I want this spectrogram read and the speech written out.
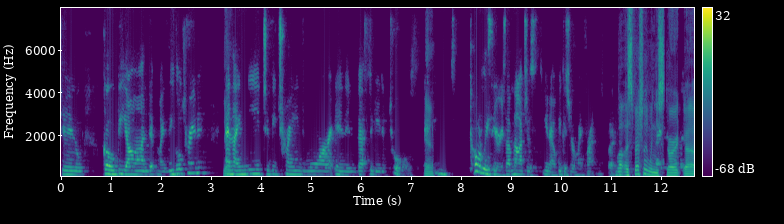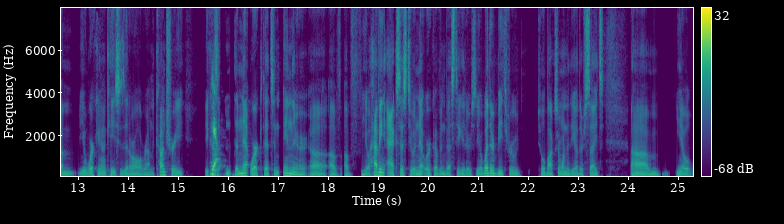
to go beyond my legal training yeah. and I need to be trained more in investigative tools. Yeah. Totally serious. I'm not just, you know, because you're my friend. But well, especially when you start um, you know, working on cases that are all around the country, because yeah. the network that's in, in there uh, of of you know having access to a network of investigators, you know, whether it be through Toolbox or one of the other sites, um, you know,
